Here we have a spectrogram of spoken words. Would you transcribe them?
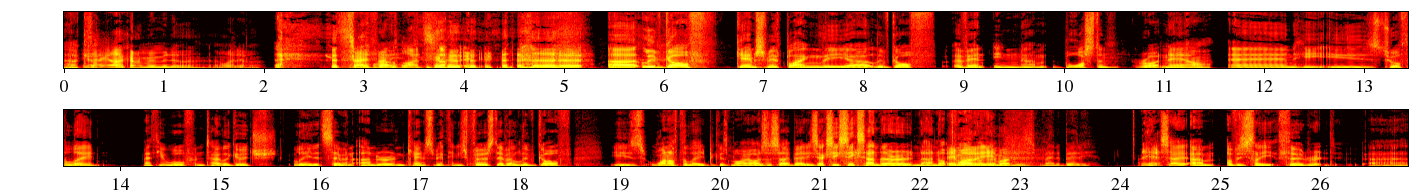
Okay. He's like, I can't remember doing it. Oh, whatever. That's so funny. Zone. uh, Live Golf. Cam Smith playing the uh, Live Golf event in um, Boston right now, and he is two off the lead. Matthew Wolff and Taylor Gooch lead at seven under, and Cam Smith in his first ever Live Golf is one off the lead because my eyes are so bad. He's actually six under and uh, not He five might, under. he might have just made a birdie. Yeah, so um, obviously third, uh,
